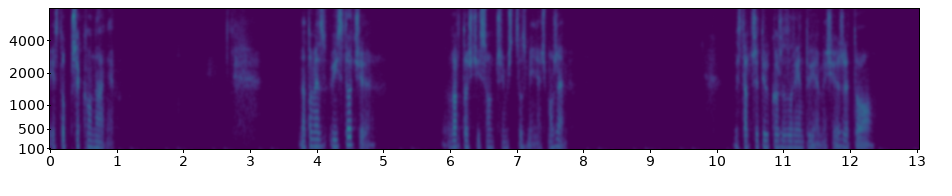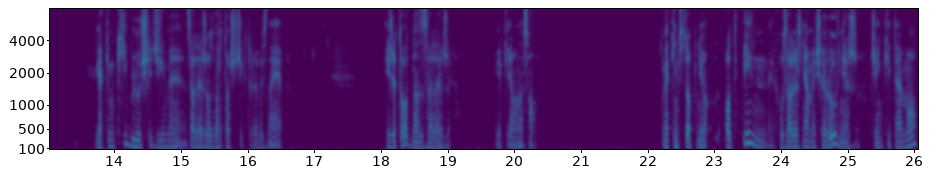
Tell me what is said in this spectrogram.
Jest to przekonanie. Natomiast w istocie wartości są czymś, co zmieniać możemy. Wystarczy tylko, że zorientujemy się, że to, w jakim kiblu siedzimy, zależy od wartości, które wyznajemy. I że to od nas zależy, jakie one są. W jakim stopniu od innych uzależniamy się również dzięki temu,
